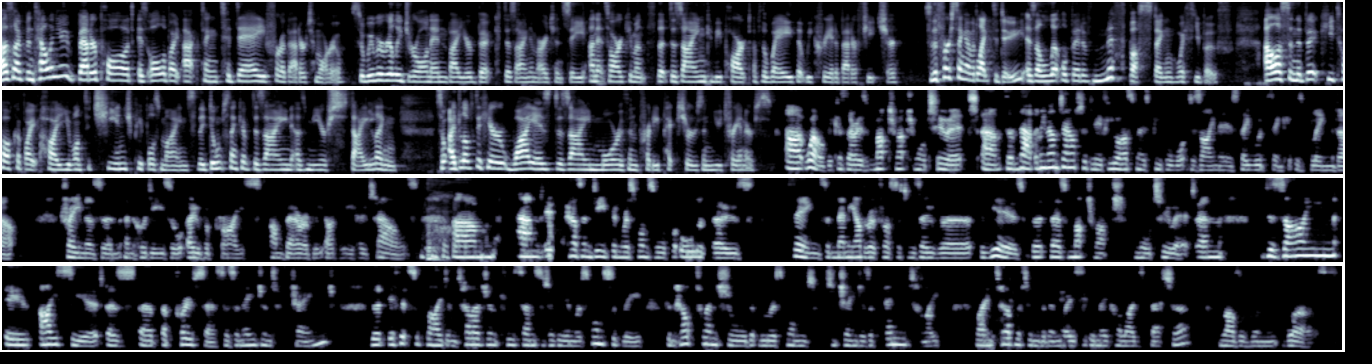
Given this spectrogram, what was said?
As I've been telling you, Better Pod is all about acting today for a better tomorrow. So we were really drawn in by your book, Design Emergency, and its argument that design can be part of the way that we create a better future. So, the first thing I would like to do is a little bit of myth busting with you both. Alice, in the book, you talk about how you want to change people's minds. They don't think of design as mere styling. So, I'd love to hear why is design more than pretty pictures and new trainers? Uh, well, because there is much, much more to it um, than that. I mean, undoubtedly, if you ask most people what design is, they would think it was blinged up trainers and, and hoodies or overpriced, unbearably ugly hotels. um, and it has indeed been responsible for all of those things and many other atrocities over the years, but there's much, much more to it. And design is, I see it as a, a process, as an agent of change that if it's applied intelligently, sensitively and responsibly can help to ensure that we respond to changes of any type by interpreting them in ways that will make our lives better rather than worse.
